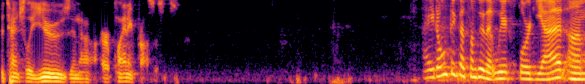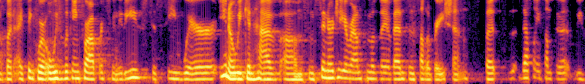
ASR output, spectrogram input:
potentially use in our our planning processes? I don't think that's something that we explored yet, um, but I think we're always looking for opportunities to see where, you know, we can have um, some synergy around some of the events and celebrations. But definitely something that we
